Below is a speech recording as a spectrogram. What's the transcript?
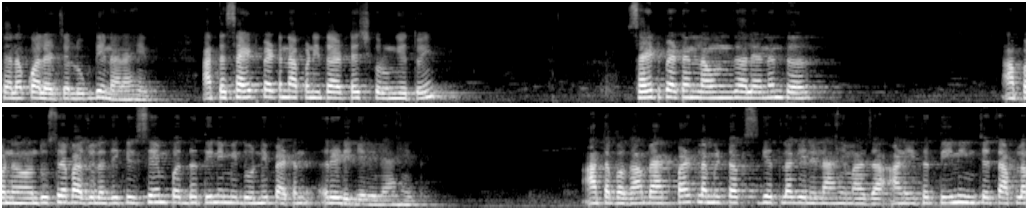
त्याला कॉलरचा लुक देणार आहेत. आता साईड पॅटर्न आपण इथं अटॅच करून घेतोय. साईड पॅटर्न लावून झाल्यानंतर आपण दुसऱ्या बाजूला देखील सेम पद्धतीने मी दोन्ही पॅटर्न रेडी केलेले आहेत. आता बघा बॅक पार्टला मी टक्स घेतला गेलेला आहे माझा आणि इथं तीन इंचचा आपला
